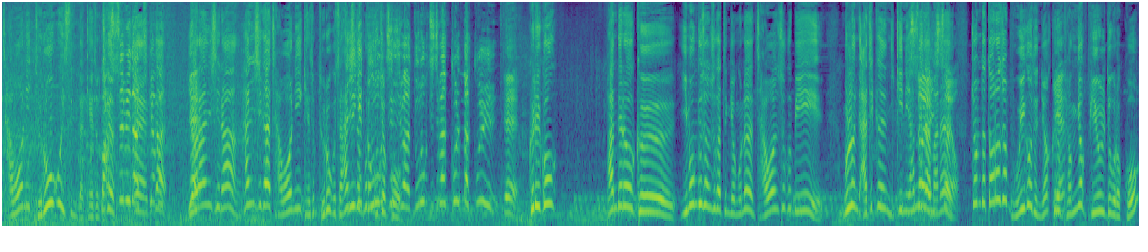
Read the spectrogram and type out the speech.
자원이 들어오고 있습니다 계속 맞습니다. 지금, 네, 지금은- 그러니까 예. 11시랑 1시가 자원이 계속 들어오고 있어요 1시가 이게 붙였고 누룽지지만 누룽지지만 꿀맛 꿀. 예. 그리고 반대로 그 이몽규 선수 같은 경우는 자원 수급이 물론 아직은 있긴 있어요, 합니다만은 있어요. 좀 더 떨어져 보이거든요. 그리고 예. 병력 비율도 그렇고.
